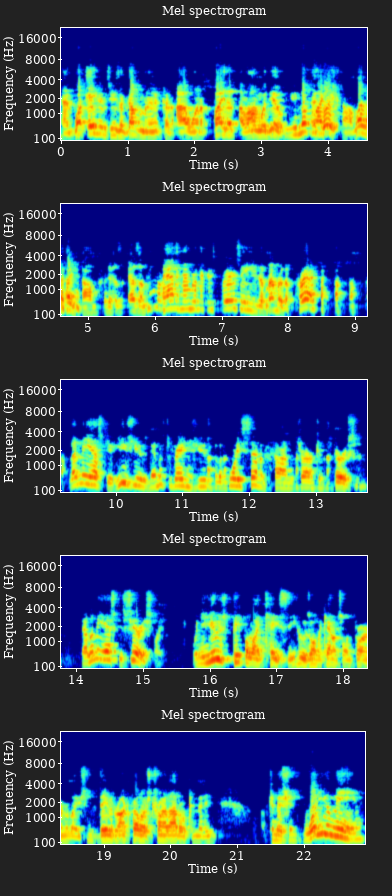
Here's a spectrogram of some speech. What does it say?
and what agencies of government in it because I want to fight it along with you. You look That's like great. Tom, tell you, Tom, as, as a member, Pat, a member of the conspiracy. He's a member of the press. Let me ask you, he's used, now Mr. Braden's used for the 47th time the term conspiracy. Now let me ask you seriously, when you use people like Casey, who is on the Council on Foreign Relations, David Rockefeller's Trilateral Committee, Commission, what do you mean,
